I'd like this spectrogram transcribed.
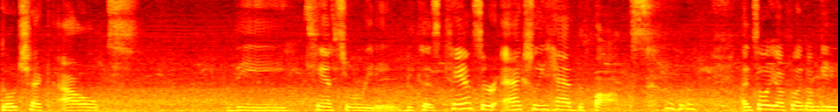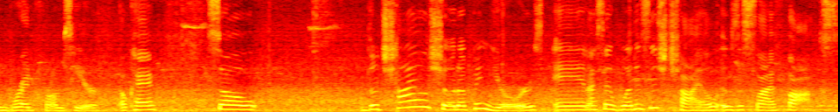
go check out the cancer reading because cancer actually had the fox. I told you I feel like I'm getting breadcrumbs here, okay? So the child showed up in yours and I said, What is this child? It was a sly fox.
